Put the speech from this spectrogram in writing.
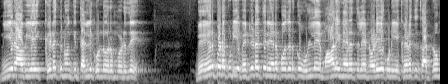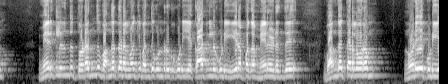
நீராவியை கிழக்கு நோக்கி தள்ளி கொண்டு வரும் பொழுது ஏற்படக்கூடிய வெற்றிடத்தை நிரப்புவதற்கு உள்ளே மாலை நேரத்தில் நுழையக்கூடிய கிழக்கு காற்றும் மேற்கிலிருந்து தொடர்ந்து வங்கக்கடல் நோக்கி வந்து கொண்டிருக்கக்கூடிய காற்றில் இருக்கக்கூடிய ஈரப்பதம் மேலெடுந்து வங்கக்கடலோரம் நுழையக்கூடிய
